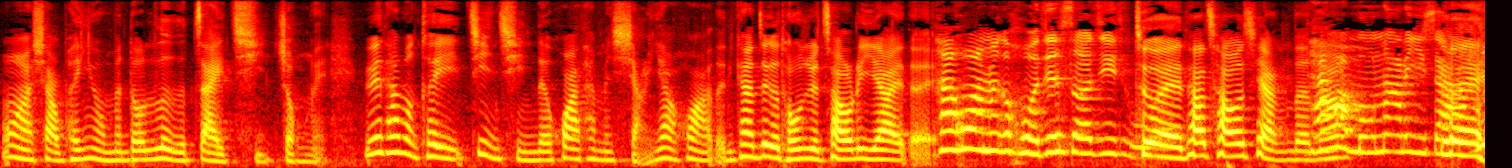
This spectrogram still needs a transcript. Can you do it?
哇，小朋友们都乐在其中诶，因为他们可以尽情的画他们想要画的。你看这个同学超厉害的，他画那个火箭设计图，对他超强的。他画蒙娜丽莎，对，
